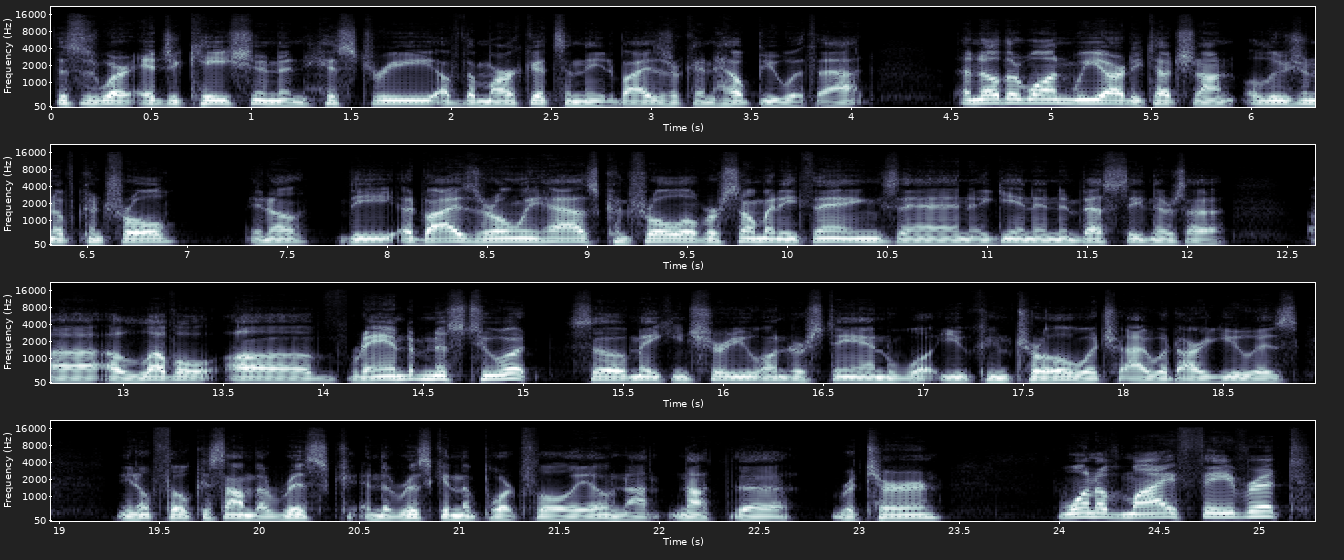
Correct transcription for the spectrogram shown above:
this is where education and history of the markets and the advisor can help you with that. Another one we already touched on illusion of control. You know, the advisor only has control over so many things. And again, in investing, there's a, a, a level of randomness to it. So making sure you understand what you control, which I would argue is, you know, focus on the risk and the risk in the portfolio, not not the return. One of my favorite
